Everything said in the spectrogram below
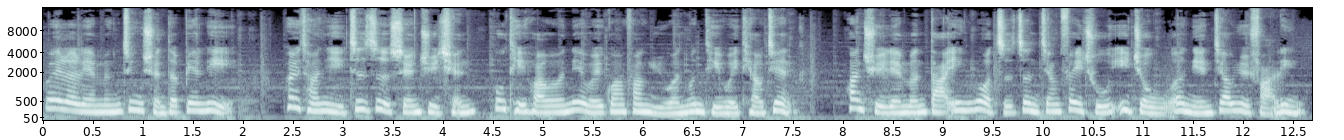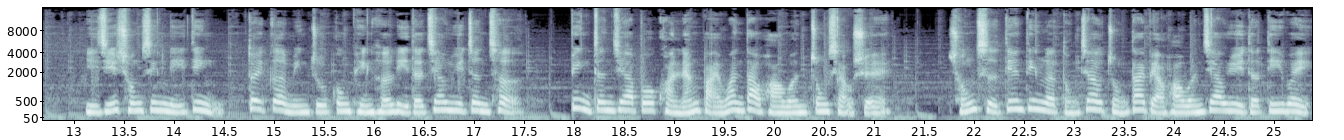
为了联盟竞选的便利。会团以自治选举前不提华文列为官方语文问题为条件，换取联盟答应若执政将废除1952年教育法令，以及重新厘定对各民族公平合理的教育政策，并增加拨款两百万到华文中小学，从此奠定了董教总代表华文教育的地位。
